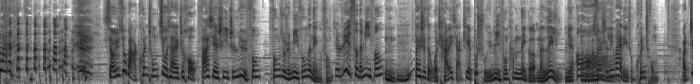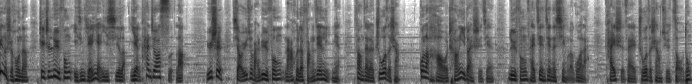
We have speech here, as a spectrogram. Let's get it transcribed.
了。小鱼就把昆虫救下来之后，发现是一只绿蜂，蜂就是蜜蜂的那个蜂，就是绿色的蜜蜂。嗯嗯。但是我查了一下，这也不属于蜜蜂它们那个门类里面，哦，算是另外的一种昆虫。而这个时候呢，这只绿蜂已经奄奄一息了，眼看就要死了。于是小鱼就把绿蜂拿回了房间里面，放在了桌子上。过了好长一段时间，绿风才渐渐的醒了过来，开始在桌子上去走动。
